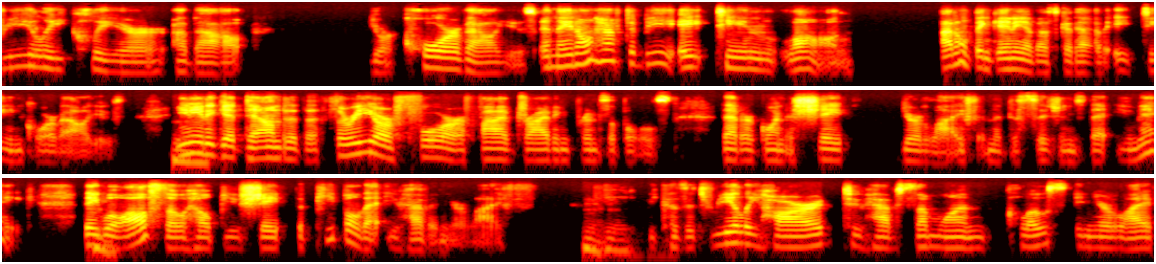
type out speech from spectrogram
really clear about your core values. And they don't have to be 18 long. I don't think any of us could have 18 core values. Mm-hmm. You need to get down to the three or four or five driving principles that are going to shape your life and the decisions that you make. They mm-hmm. will also help you shape the people that you have in your life. Mm-hmm. Because it's really hard to have someone close in your life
